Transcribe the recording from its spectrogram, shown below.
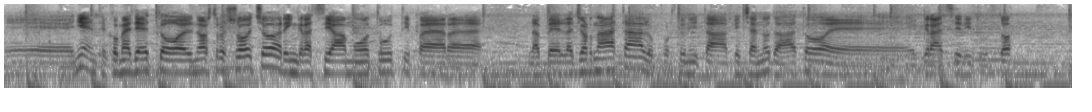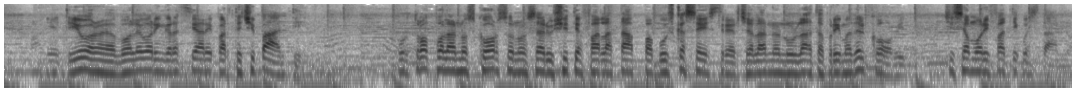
E niente, come ha detto il nostro socio, ringraziamo tutti per eh, la bella giornata, l'opportunità che ci hanno dato e grazie di tutto. Niente, io volevo ringraziare i partecipanti. Purtroppo l'anno scorso non si è riusciti a fare la tappa a Busca Sestrier, ce l'hanno annullata prima del Covid. Ci siamo rifatti quest'anno.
